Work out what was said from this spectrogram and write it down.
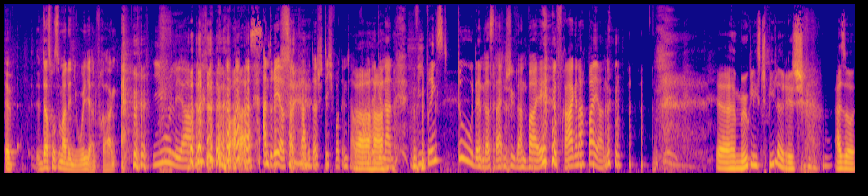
Äh, das musst du mal den Julian fragen. Julia. Andreas hat gerade das Stichwort Intervalle Aha. genannt. Wie bringst du denn das deinen Schülern bei? Frage nach Bayern. Äh, möglichst spielerisch. Also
